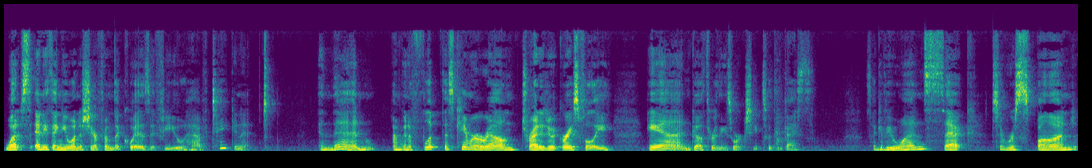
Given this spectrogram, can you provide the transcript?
What's anything you want to share from the quiz if you have taken it? And then I'm going to flip this camera around, try to do it gracefully, and go through these worksheets with you guys. So I'll give you one sec to respond.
